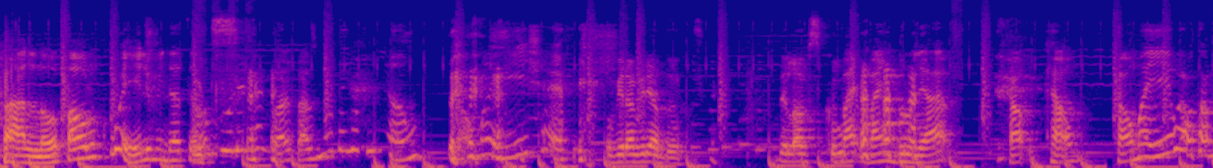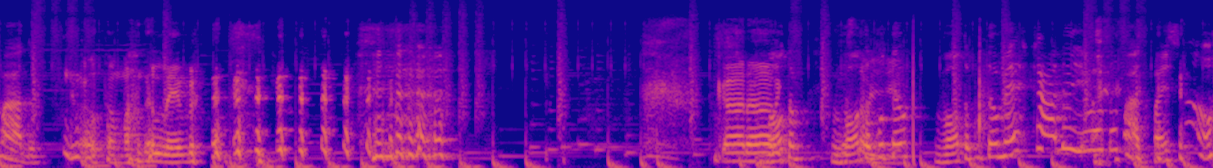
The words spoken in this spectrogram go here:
Falou Paulo Coelho, me deu até orgulho agora, quase mudei de opinião. Calma aí, chefe. Vou virar vereador. The Love School. Vai, vai embrulhar. Calma, calma, calma aí, o Eltamado. O Eltamado eu lembro. Caralho. Volta, volta, pro teu, volta pro teu mercado aí, o Eltamado. Faz isso não.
